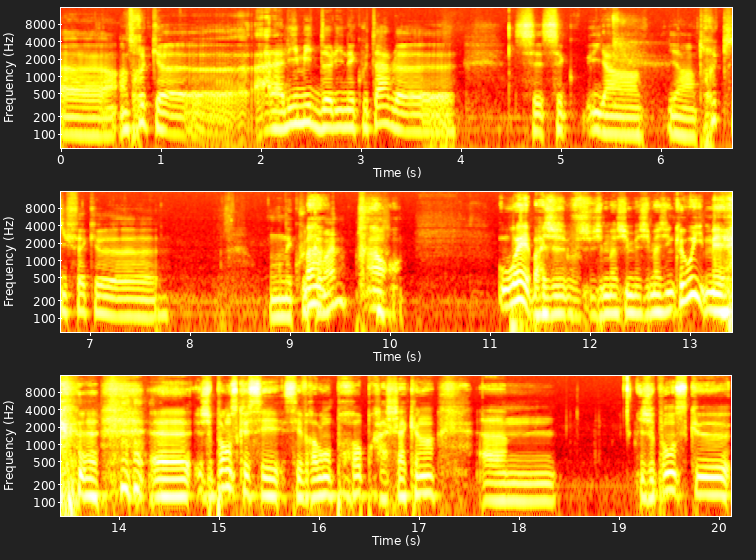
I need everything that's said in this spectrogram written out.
euh, un truc à la limite de l'inécoutable, c'est il y, y, a un truc qui fait que on écoute bah, quand même alors, Ouais, bah j'imagine que oui, mais je pense que c'est vraiment propre à chacun. je pense que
